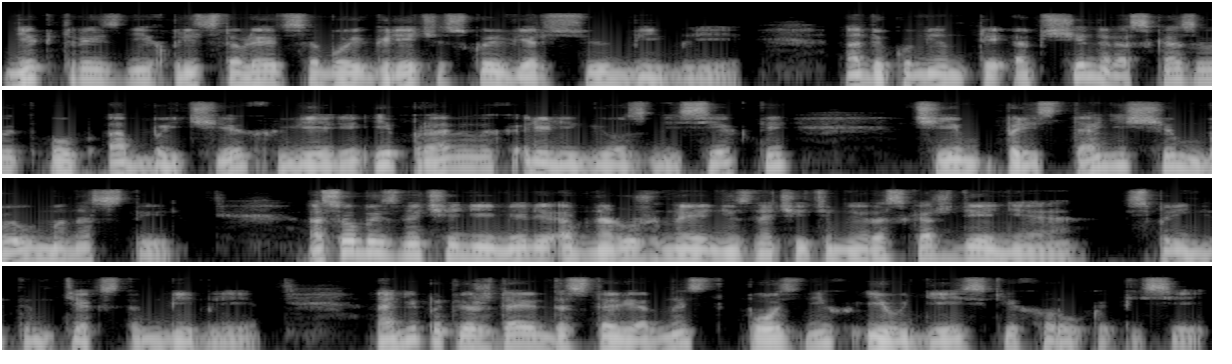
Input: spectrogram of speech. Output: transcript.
Некоторые из них представляют собой греческую версию Библии, а документы общины рассказывают об обычаях, вере и правилах религиозной секты, чьим пристанищем был монастырь. Особое значение имели обнаруженные незначительные расхождения с принятым текстом Библии. Они подтверждают достоверность поздних иудейских рукописей.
